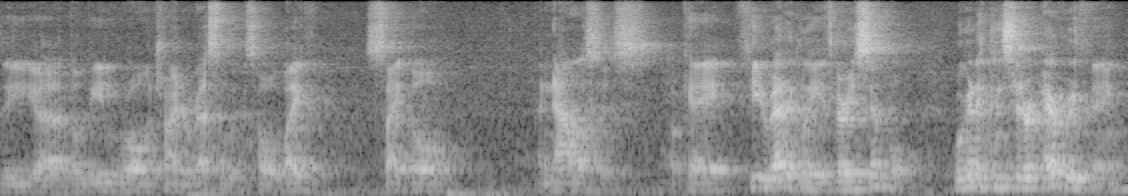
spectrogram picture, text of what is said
the, uh, the leading role in trying to wrestle with this whole life cycle analysis. Okay, theoretically, it's very simple. We're going to consider everything,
